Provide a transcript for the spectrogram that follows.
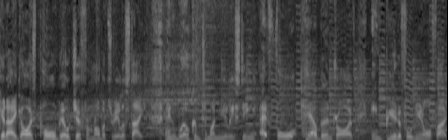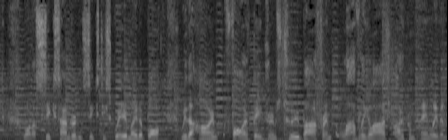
G'day guys, Paul Belcher from Roberts Real Estate and welcome to my new listing at 4 Cowburn Drive in beautiful New Norfolk. We're on a 660 square metre block with a home, 5 bedrooms, 2 bathrooms, lovely large open plan living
